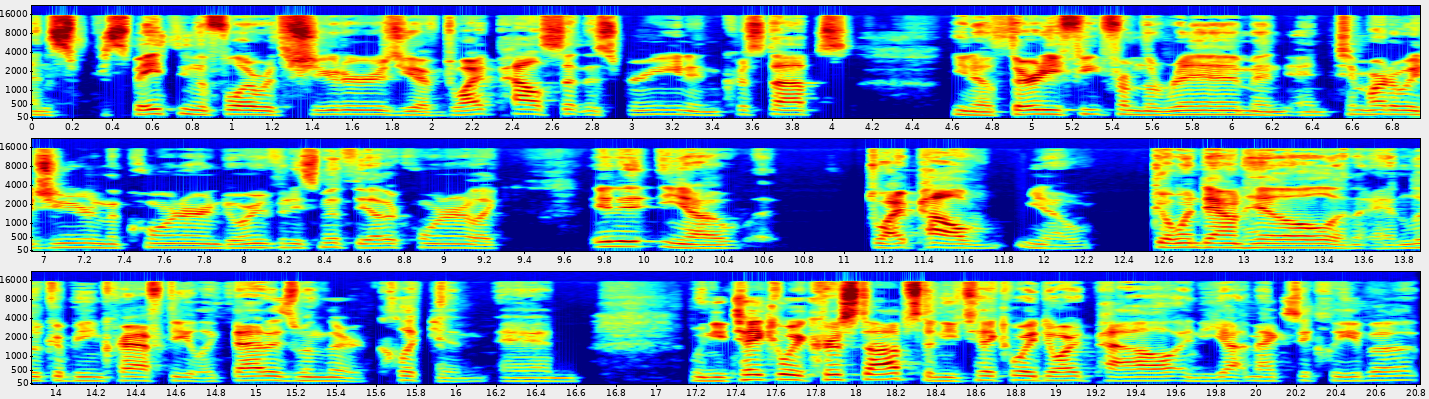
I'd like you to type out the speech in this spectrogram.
and spacing the floor with shooters. You have Dwight Powell setting the screen and Kristaps, you know, thirty feet from the rim, and and Tim Hardaway Jr. in the corner and Dorian Finney-Smith the other corner. Like it, you know, Dwight Powell, you know, going downhill and, and Luka being crafty, like that is when they're clicking. And when you take away Kristaps and you take away Dwight Powell and you got Maxi Kleber,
